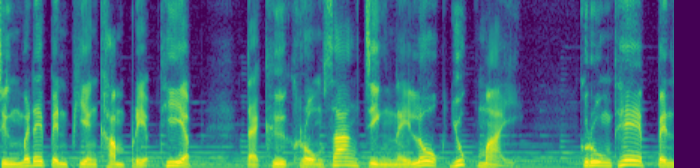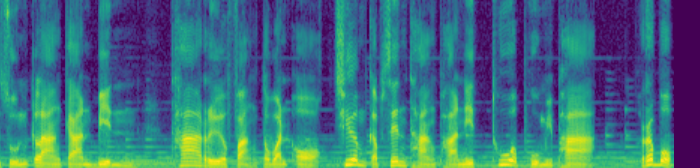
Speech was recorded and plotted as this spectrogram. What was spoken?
จึงไม่ได้เป็นเพียงคำเปรียบเทียบ แต่คือโครงสร้างจริงในโลกยุคใหม่ กรุงเทพเป็นศูนย์กลางการบิน ท่าเรือฝั่งตะวันออกเชื่อมกับเส้นทางพาณิชย์ทั่วภูมิภาค ระบบ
